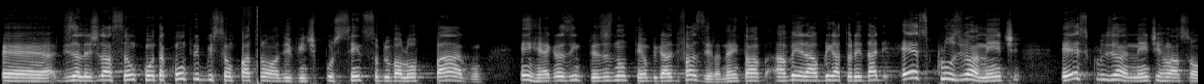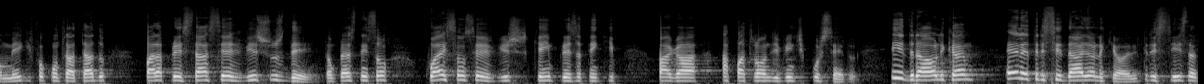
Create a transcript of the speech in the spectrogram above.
é, diz a legislação, quanto à contribuição patronal de 20% sobre o valor pago, em regra as empresas não têm obrigado de fazê-la. Né? Então haverá obrigatoriedade exclusivamente, exclusivamente em relação ao MEI que for contratado para prestar serviços de. Então preste atenção quais são os serviços que a empresa tem que pagar a patronal de 20%. Hidráulica, eletricidade, olha aqui, ó, eletricista,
